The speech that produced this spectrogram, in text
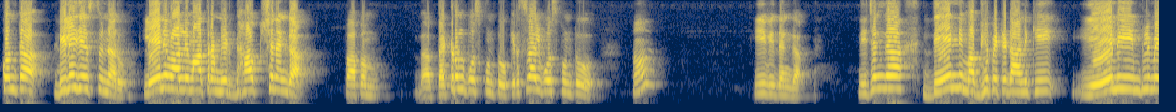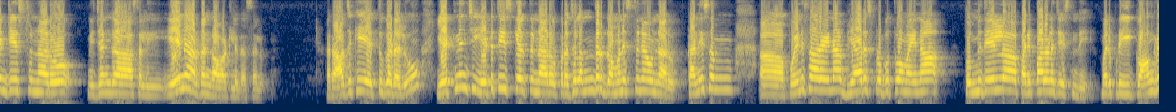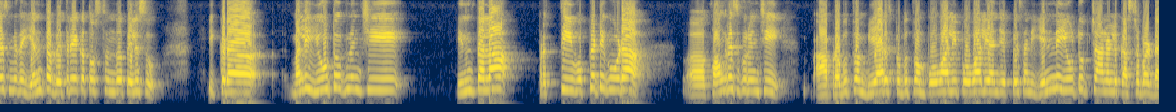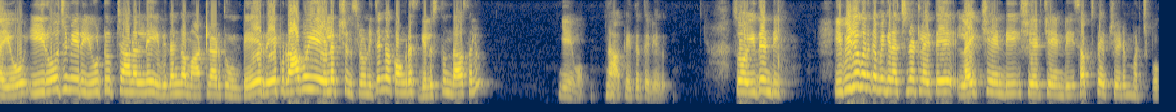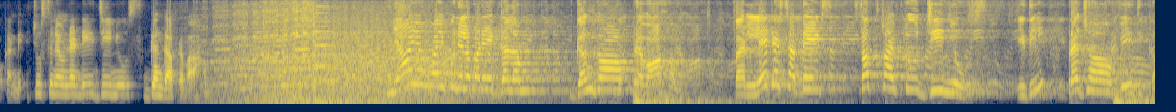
కొంత డిలే చేస్తున్నారు. లేని వాళ్ళని మాత్రం నిర్దాక్షిణంగా పాపం పెట్రోల్ పోసుకుంటూ కిరసనాయిలు పోసుకుంటూ ఈ విధంగా. నిజంగా దేన్ని మభ్యపెట్టడానికి ఏమి ఇంప్లిమెంట్ చేస్తున్నారో నిజంగా అసలు ఏమీ అర్థం కావట్లేదు అసలు. రాజకీయ ఎత్తుగడలు ఎటు నుంచి ఎటు తీసుకెళ్తున్నారో ప్రజలందరూ గమనిస్తూనే ఉన్నారు. కనీసం పోయినసారైనా బీఆర్ఎస్ ప్రభుత్వం అయినా తొమ్మిదేళ్ళ పరిపాలన చేసింది. మరి ఇప్పుడు ఈ కాంగ్రెస్ మీద ఎంత వ్యతిరేకత వస్తుందో తెలుసు. ఇక్కడ మళ్ళీ యూట్యూబ్ నుంచి ఇంతలా ప్రతి ఒక్కటి కూడా కాంగ్రెస్ గురించి ఆ ప్రభుత్వం బీఆర్ఎస్ ప్రభుత్వం పోవాలి పోవాలి అని చెప్పేసి అని ఎన్ని యూట్యూబ్ ఛానళ్ళు కష్టపడ్డాయో ఈ రోజు మీరు యూట్యూబ్ ఛానల్ని ఈ విధంగా మాట్లాడుతూ ఉంటే రేపు రాబోయే ఎలక్షన్స్లో నిజంగా కాంగ్రెస్ గెలుస్తుందా అసలు? ఏమో నాకైతే తెలియదు. సో ఇదండి. ఈ వీడియో కనుక మీకు నచ్చినట్లయితే లైక్ చేయండి షేర్ చేయండి సబ్స్క్రైబ్ చేయడం మర్చిపోకండి. చూస్తూనే ఉండండి. జీ న్యూస్ గంగా ప్రవాహం. న్యాయం వైపు నిలబడే గలం గంగా ప్రవాహం. For latest updates subscribe to Zee News. ఇది ప్రజా వేదిక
